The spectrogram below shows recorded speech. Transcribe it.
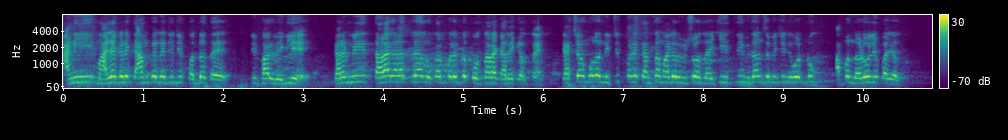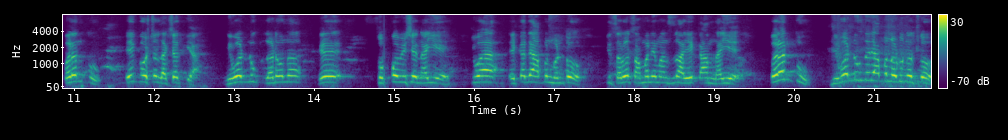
आणि माझ्याकडे काम करण्याची जी पद्धत आहे ती फार वेगळी आहे. कारण मी तळागाळातल्या लोकांपर्यंत पोहोचणारा कार्यकर्ता आहे. त्याच्यामुळे निश्चितपणे त्यांचा माझ्यावर विश्वास आहे की इथली विधानसभेची निवडणूक आपण लढवली पाहिजे. परंतु एक गोष्ट लक्षात घ्या. निवडणूक लढवणं हे सोपं विषय नाहीये. किंवा एखाद्या आपण म्हणतो की सर्वसामान्य माणसाला हे काम नाहीये. परंतु निवडणूक जरी आपण लढून नसलो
